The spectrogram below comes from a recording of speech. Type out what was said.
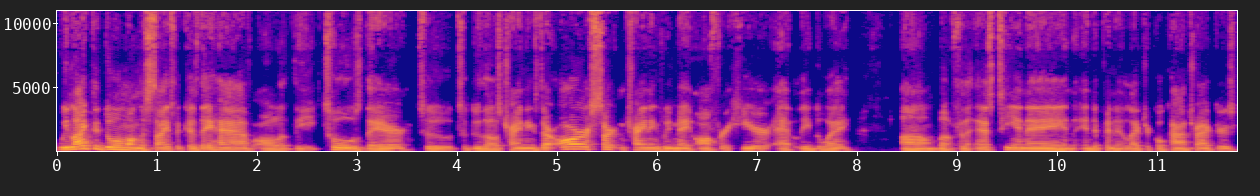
we like to do them on the sites because they have all of the tools there to to do those trainings. There are certain trainings we may offer here at Lead the Way, um, but for the STNA and the independent electrical contractors,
